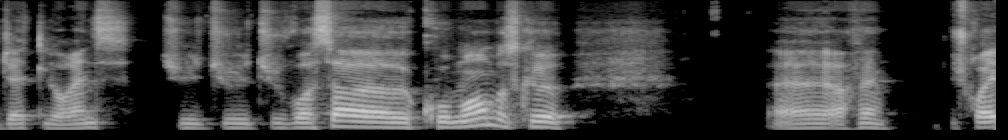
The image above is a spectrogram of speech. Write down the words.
Jet Lawrence? Tu, vois ça comment? Parce que, enfin, je crois,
